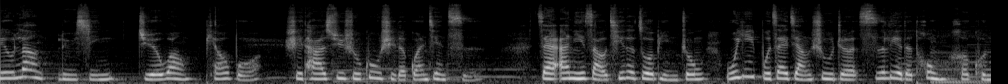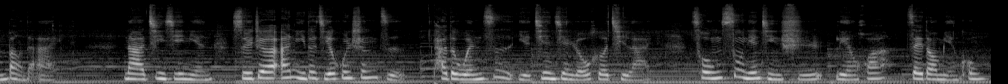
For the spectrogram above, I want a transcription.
流浪、旅行、绝望、漂泊，是他叙述故事的关键词。在安妮早期的作品中，无一不在讲述着撕裂的痛和捆绑的爱。那近些年，随着安妮的结婚生子，她的文字也渐渐柔和起来，从素年锦时、莲花，再到棉空，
